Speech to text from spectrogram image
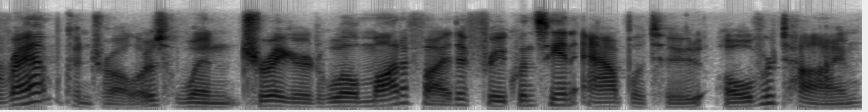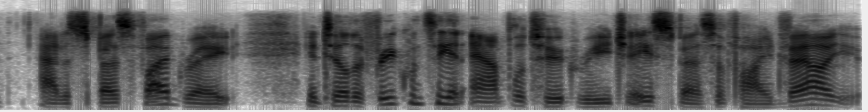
ramp controllers, when triggered, will modify the frequency and amplitude over time at a specified rate until the frequency and amplitude reach a specified value.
